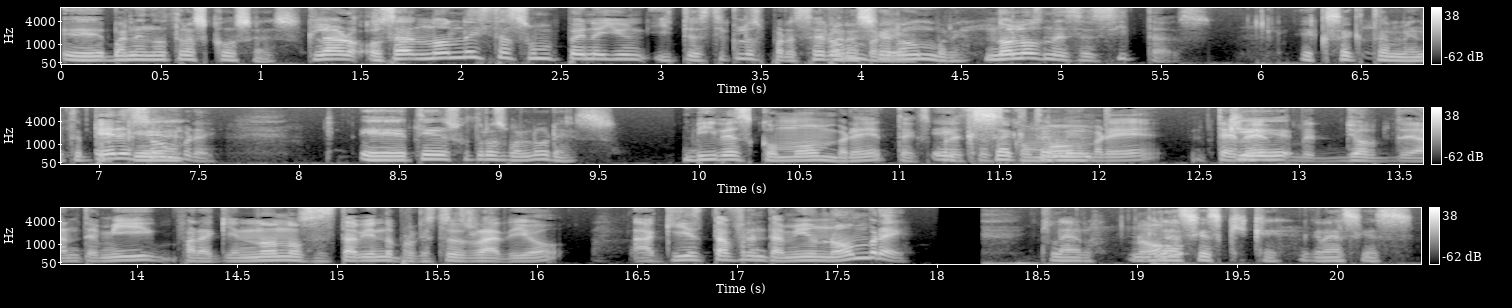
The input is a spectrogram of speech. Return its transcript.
eh, valen otras cosas. Claro, o sea, no necesitas un pene y, un- y testículos para ser para hombre. ser hombre. No los necesitas. Exactamente. Porque, Eres hombre. eh, tienes otros valores. Vives como hombre, te expresas como hombre. Te Que- ve, yo, ante mí, para quien no nos está viendo porque esto es radio, aquí está frente a mí un hombre. Claro. ¿No? Gracias, Quique. Gracias.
